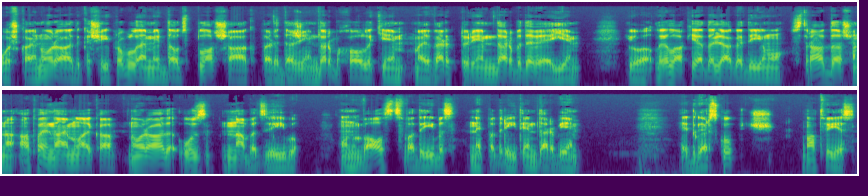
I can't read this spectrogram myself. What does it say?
Oškai norāda, ka šī problēma ir daudz plašāka par dažiem darba holiķiem vai vergturiem darba devējiem, jo lielākajā daļā gadījumu strādāšana atvaļinājuma laikā norāda uz nabadzību un valsts vadības nepadarītiem darbiem. Edgars Kupčs, Latvijas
